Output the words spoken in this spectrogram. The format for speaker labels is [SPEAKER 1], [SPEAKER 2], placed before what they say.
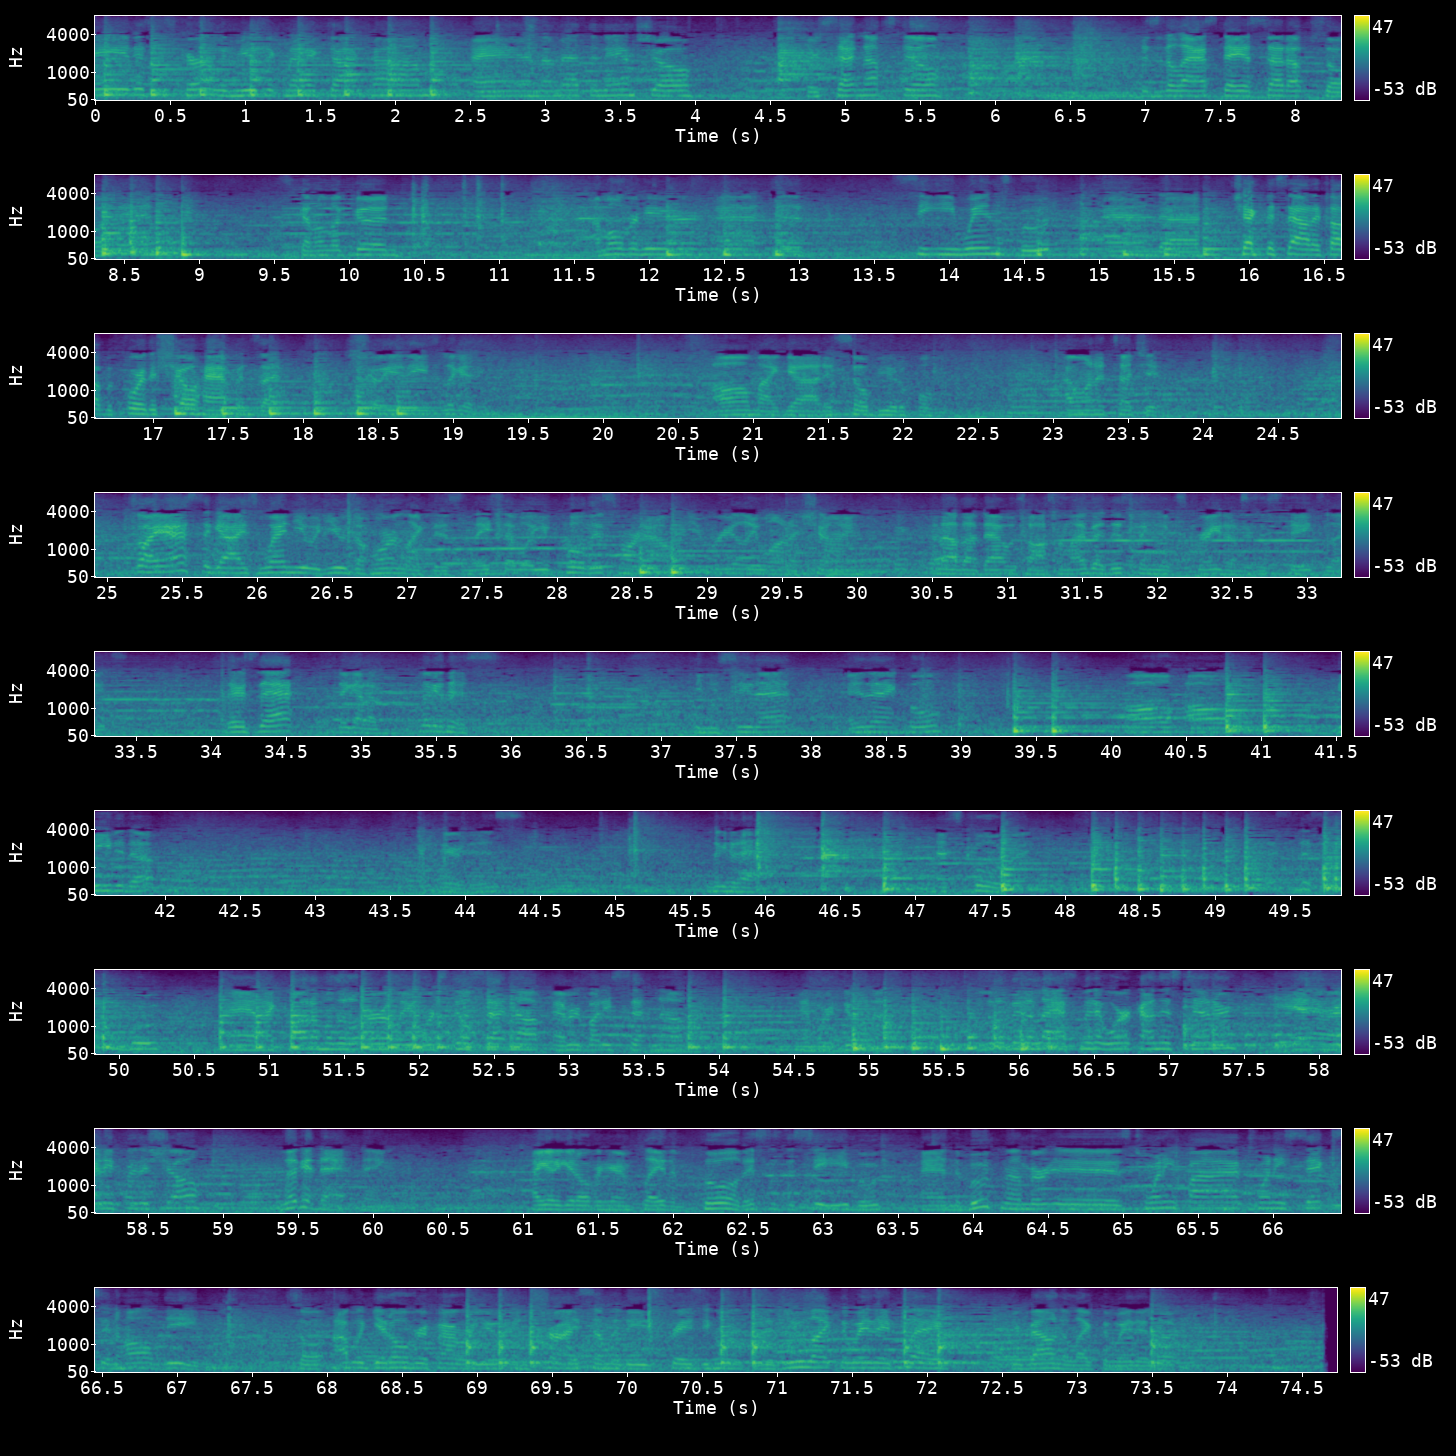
[SPEAKER 1] Hey, this is Kurt with MusicMedic.com, and I'm at the NAMM show. They're setting up still. This is the last day of setup, so it's gonna look good. I'm over here at the CE Winds booth, and uh, check this out. I thought before the show happens, I'd show you these. Look at Oh my God, it's so beautiful. I want to touch it. So I asked the guys when you would use a horn like this, and they said, well, you pull this horn out you to shine. And I thought that was awesome. I bet this thing looks great under the stage lights. There's that. They got a, look at this. Can you see that? Isn't that cool? All, all beaded up. Here it is. Look at that. That's cool, right? This is the CE booth, and I caught them a little early. We're still setting up. Everybody's setting up and we're doing a, minute work on this tenor, yeah. getting ready for the show. Look at that thing. I gotta get over here and play them. Cool, this is the CE booth, and the booth number is 2526 in Hall D. So I would get over if I were you and try some of these crazy horns, because if you like the way they play, you're bound to like the way they look.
